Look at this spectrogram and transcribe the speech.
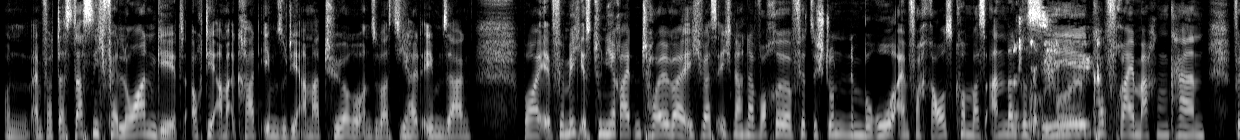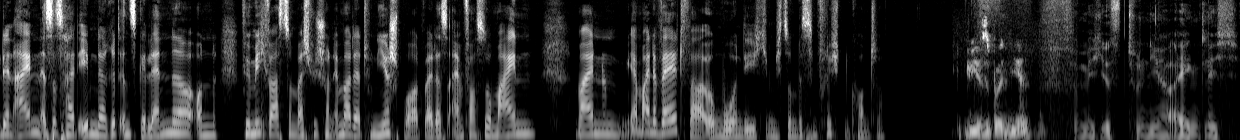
Und einfach, dass das nicht verloren geht. Auch die, gerade eben so die Amateure und sowas, die halt eben sagen, boah, für mich ist Turnierreiten toll, weil ich, was ich nach einer Woche 40 Stunden im Büro einfach rauskomme, was anderes Kopf sehe, frei. Kopf frei machen kann. Für den einen ist es halt eben der Ritt ins Gelände und für mich war es zum Beispiel schon immer der Turniersport, weil das einfach so mein, mein, ja, meine Welt war irgendwo, in die ich mich so ein bisschen flüchten konnte. Wie ist es bei dir? Für mich ist Turnier eigentlich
